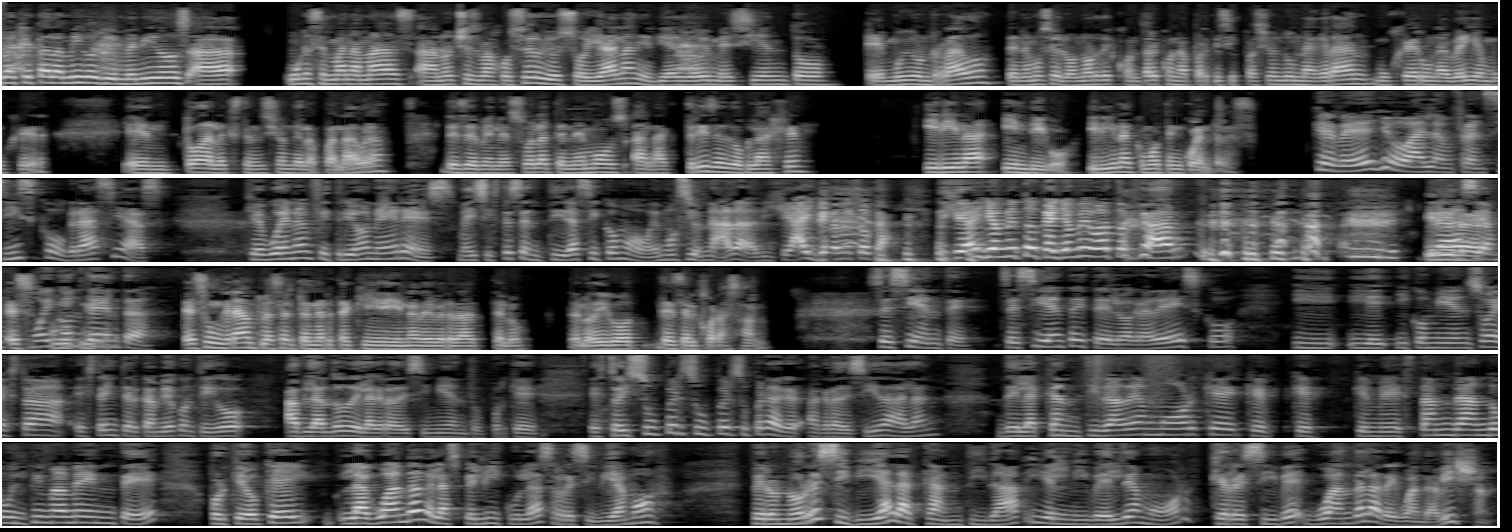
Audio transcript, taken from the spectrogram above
Hola, ¿qué tal amigos? Bienvenidos a una semana más a Noches Bajo Cero. Yo soy Alan y el día de hoy me siento eh, muy honrado. Tenemos el honor de contar con la participación de una gran mujer, una bella mujer en toda la extensión de la palabra. Desde Venezuela tenemos a la actriz de doblaje, Irina Índigo. Irina, ¿cómo te encuentras? Qué bello, Alan Francisco, gracias. Qué buen anfitrión eres. Me hiciste sentir así como emocionada. Dije, ay, ya me toca. Dije, ay, ya me toca, ya me va a tocar. Gracias, muy contenta. Es un gran placer tenerte aquí, Irina, de verdad, te lo, te lo digo desde el corazón. Se siente, se siente y te lo agradezco. Y, y, y comienzo esta, este intercambio contigo hablando del agradecimiento, porque estoy súper, súper, súper agradecida, Alan, de la cantidad de amor que, que, que, que me están dando últimamente, porque, ok, la Wanda de las películas recibía amor, pero no recibía la cantidad y el nivel de amor que recibe Wanda, la de WandaVision.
